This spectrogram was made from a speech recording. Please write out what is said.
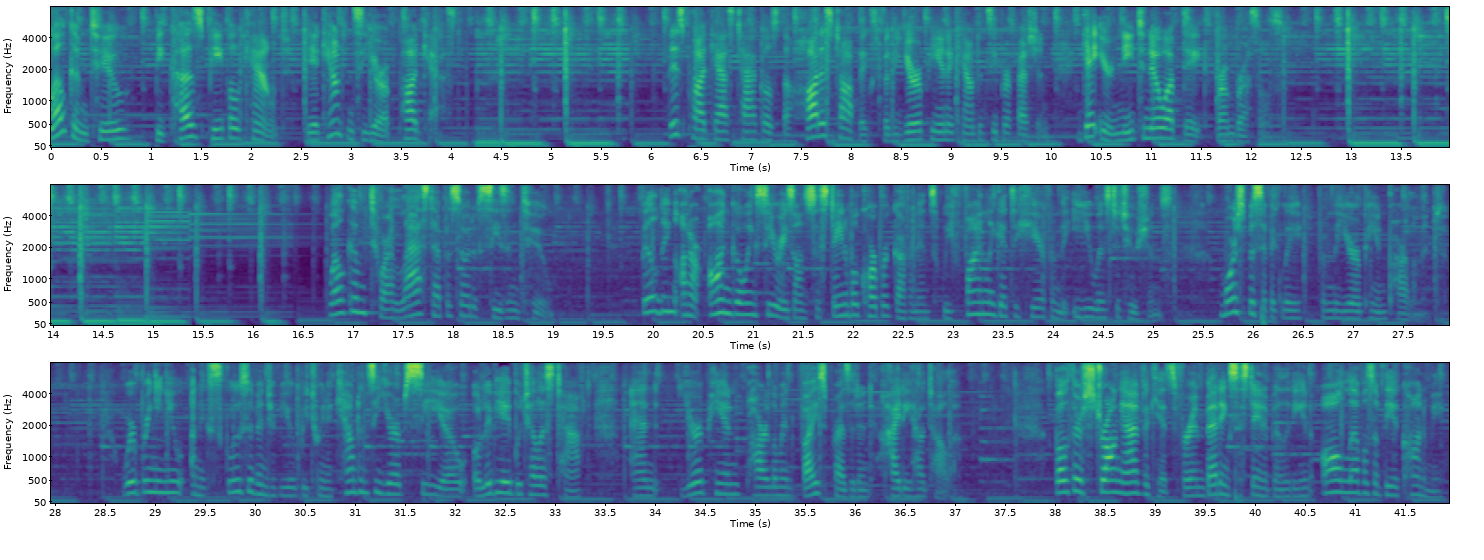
Welcome to Because People Count, the Accountancy Europe podcast. This podcast tackles the hottest topics for the European accountancy profession. Get your need to know update from Brussels. Welcome to our last episode of season two. Building on our ongoing series on sustainable corporate governance, we finally get to hear from the EU institutions, more specifically from the European Parliament we're bringing you an exclusive interview between Accountancy Europe's CEO Olivier Boutellis Taft and European Parliament Vice President Heidi Hautala. Both are strong advocates for embedding sustainability in all levels of the economy.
